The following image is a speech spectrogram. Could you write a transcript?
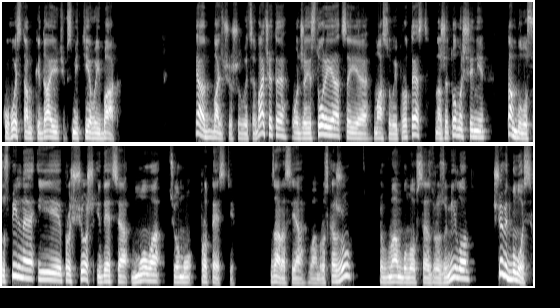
когось там кидають в сміттєвий бак. Я бачу, що ви це бачите. Отже, історія це є масовий протест на Житомирщині. Там було суспільне, і про що ж йдеться мова в цьому протесті? Зараз я вам розкажу, щоб вам було все зрозуміло. Що відбулося?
